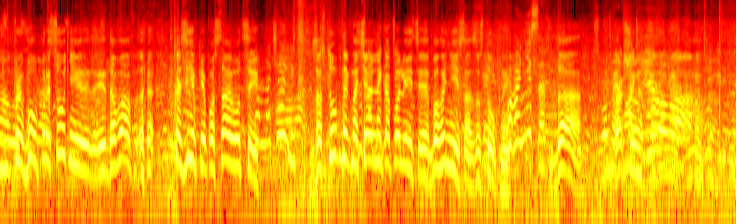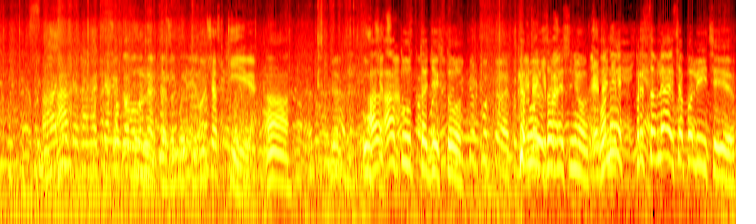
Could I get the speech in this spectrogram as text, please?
Тут при- був присутній і давав вказівки, поставив оцих. там начальник Заступник начальника поліції, Богоніса, заступник. Поганіса. Да. Так що Он сейчас в Киеве. а, а, а тут тоді хто Это керує не по- это Вони не- представляються поліцією.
